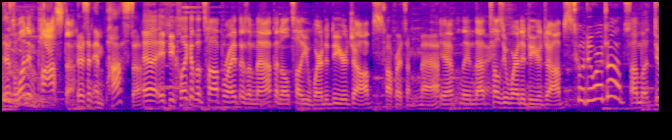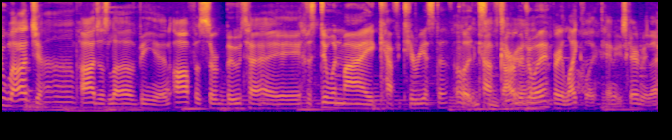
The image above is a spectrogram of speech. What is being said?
There's one impasta. There's an impasta. Uh, if you click at the top right, there's a map, and it'll tell you where to do your jobs. Top right's a map. Yeah, and then that tells you where to do your jobs. Let's go do our jobs. I'ma do my job. I just love being Officer Booty. Just doing my cafeteria stuff, Oh, putting the some garbage away. Very likely. Tanner, you scared me there.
